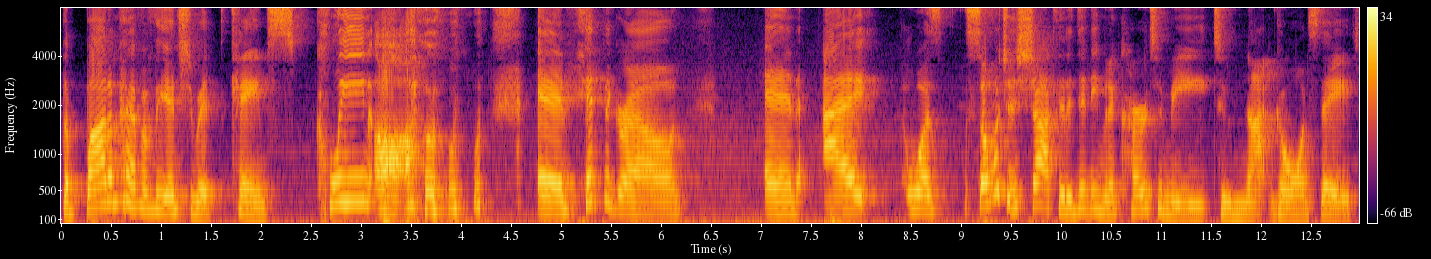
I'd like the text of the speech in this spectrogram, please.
the bottom half of the instrument came clean off and hit the ground. And I was so much in shock that it didn't even occur to me to not go on stage.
